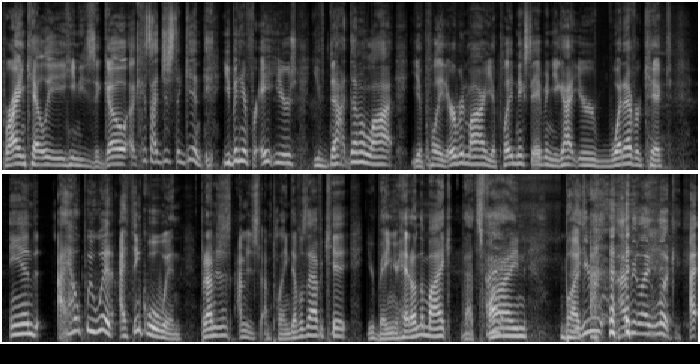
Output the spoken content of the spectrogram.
Brian Kelly. He needs to go uh, because I just again, you've been here for eight years. You've not done a lot. You've played Urban Meyer. You played Nick Saban. You got your whatever kicked, and I hope we win. I think we'll win. But I'm just, I'm just, I'm playing devil's advocate. You're banging your head on the mic. That's fine. but here, I mean, like, look, I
